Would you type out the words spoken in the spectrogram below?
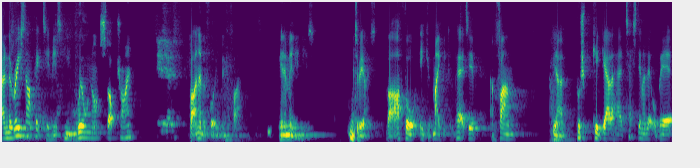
and the reason I picked him is he will not stop trying. But I never thought he'd win the fight in a million years, to be honest. But I thought he could make it competitive and fun. You know, push Kid Galahad, test him a little bit,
